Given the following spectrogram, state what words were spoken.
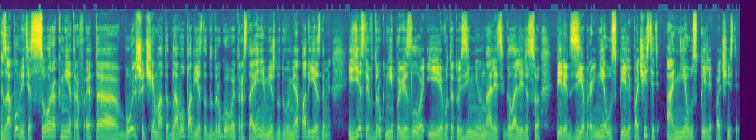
Запомните, 40 метров – это больше, чем от одного подъезда до другого. Это расстояние между двумя подъездами. И если вдруг не повезло, и вот эту зимнюю наледь, гололедицу перед зеброй не успели почистить, а не успели почистить,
